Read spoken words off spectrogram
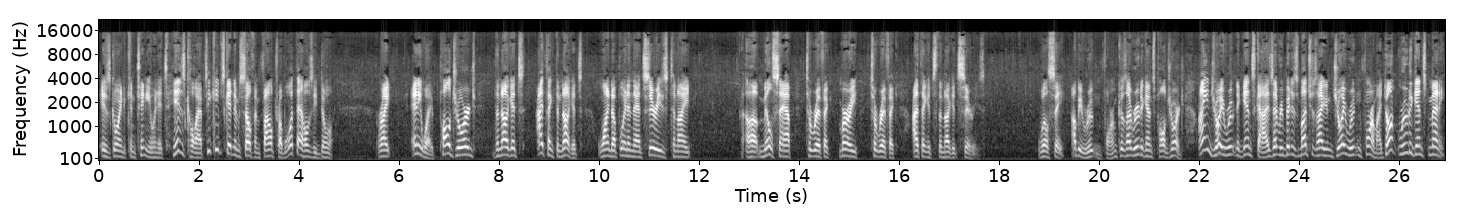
is going to continue, and it's his collapse. He keeps getting himself in foul trouble. What the hell is he doing? Right? Anyway, Paul George, the Nuggets, I think the Nuggets wind up winning that series tonight uh, Millsap, terrific. Murray, terrific. I think it's the Nuggets series. We'll see. I'll be rooting for him because I root against Paul George. I enjoy rooting against guys every bit as much as I enjoy rooting for him. I don't root against many.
